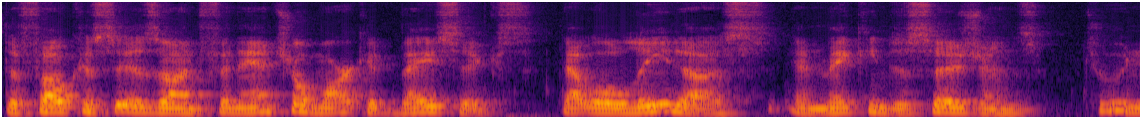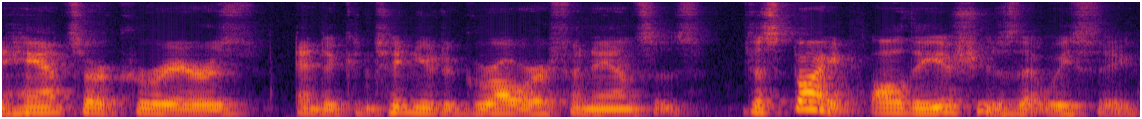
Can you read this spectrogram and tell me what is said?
the focus is on financial market basics that will lead us in making decisions to enhance our careers and to continue to grow our finances, despite all the issues that we see.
